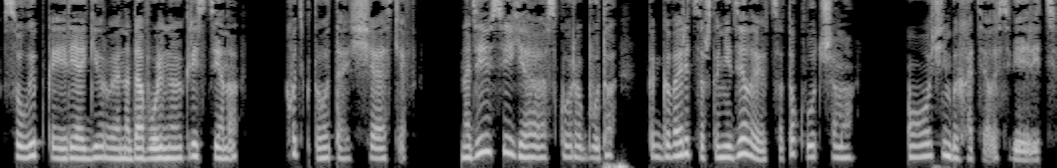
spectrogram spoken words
с улыбкой реагируя на довольную Кристину. «Хоть кто-то счастлив. Надеюсь, и я скоро буду. Как говорится, что не делается, то к лучшему. Очень бы хотелось верить».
